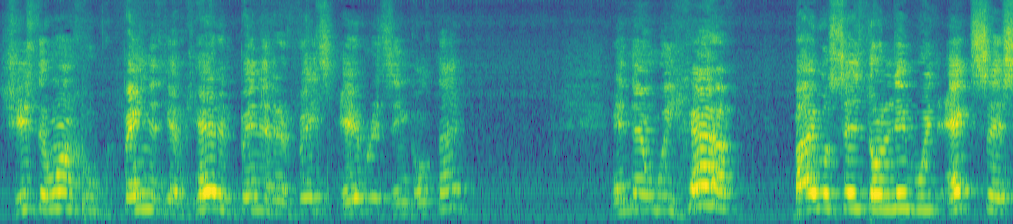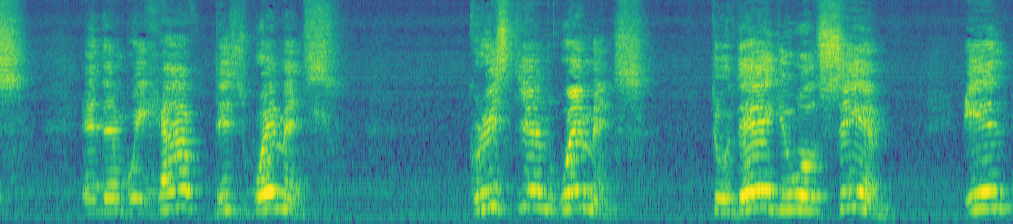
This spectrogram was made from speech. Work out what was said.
She's the one who painted her hair and painted her face every single time. And then we have, Bible says don't live with excess. And then we have these women's, Christian women's. Today you will see them. In,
